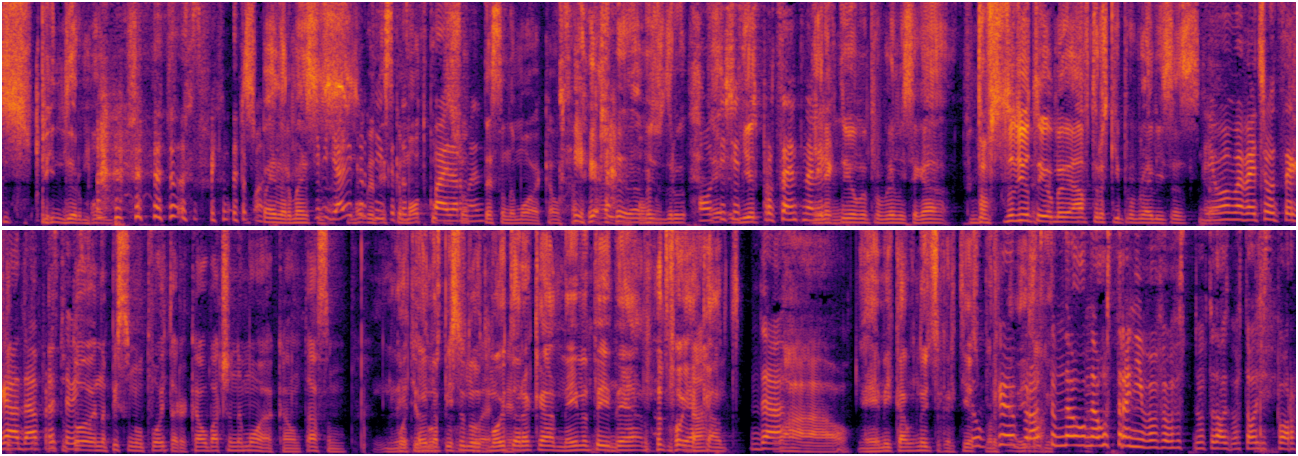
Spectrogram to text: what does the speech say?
Спиндермон. Спайдермен с... Мога да искам откуп, защото те са на моя акаунт. да, между другото. О, ти 60%, нали? Директно имаме проблеми сега. В студиото имаме авторски проблеми с... Имаме вече от сега, да, представи Ето, то е написано от твоята ръка, обаче на моя акаунт. Аз съм не, то е написано от моята ръка, нейната идея на твоя да. акаунт. Да. Вау. Еми, как много хартия Тук според е просто много, много страни в, в, в, в, в този спор.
